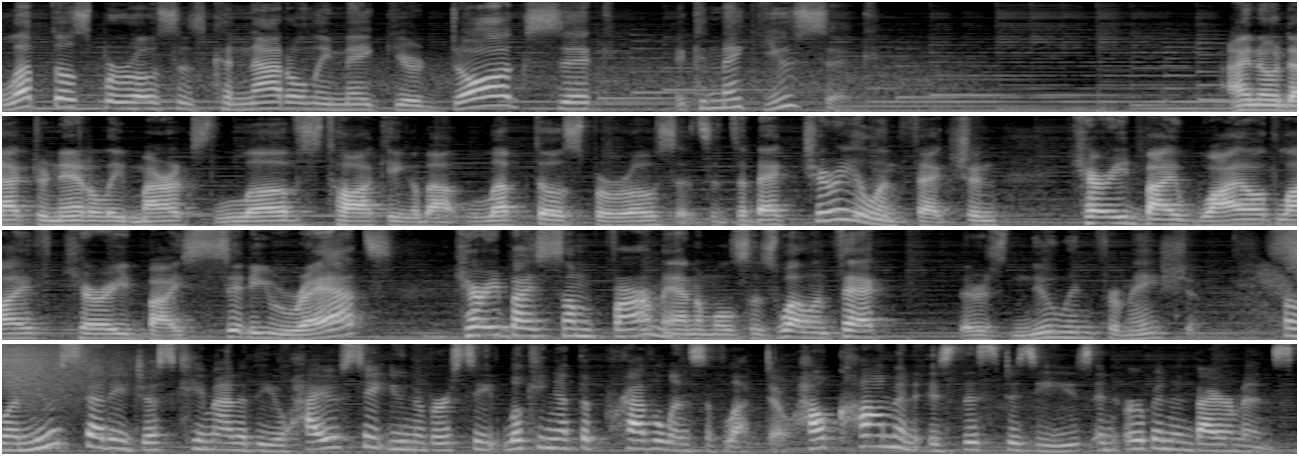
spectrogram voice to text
leptospirosis can not only make your dog sick, it can make you sick. I know Dr. Natalie Marks loves talking about leptospirosis. It's a bacterial infection carried by wildlife, carried by city rats, carried by some farm animals as well. In fact, there's new information. Well, a new study just came out of the Ohio State University looking at the prevalence of lepto. How common is this disease in urban environments?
